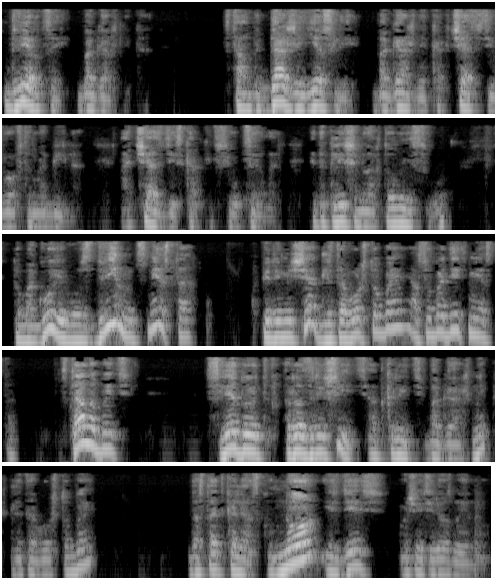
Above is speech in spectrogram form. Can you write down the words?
дверцей багажника. Стало быть, даже если багажник как часть всего автомобиля, а часть здесь как и все целое, это клише Мелахтола и суд, то могу его сдвинуть с места, перемещать для того, чтобы освободить место. Стало быть, следует разрешить открыть багажник для того, чтобы достать коляску. Но, и здесь очень серьезное но,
